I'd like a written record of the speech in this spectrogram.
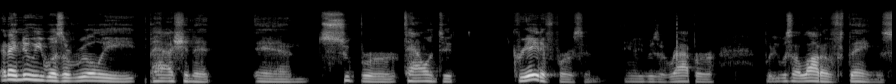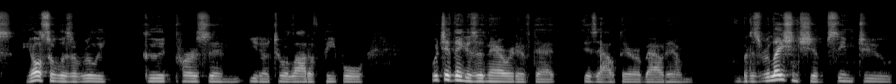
And I knew he was a really passionate and super talented, creative person. You know, he was a rapper, but he was a lot of things. He also was a really good person, you know, to a lot of people, which I think is a narrative that is out there about him. But his relationship seemed to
